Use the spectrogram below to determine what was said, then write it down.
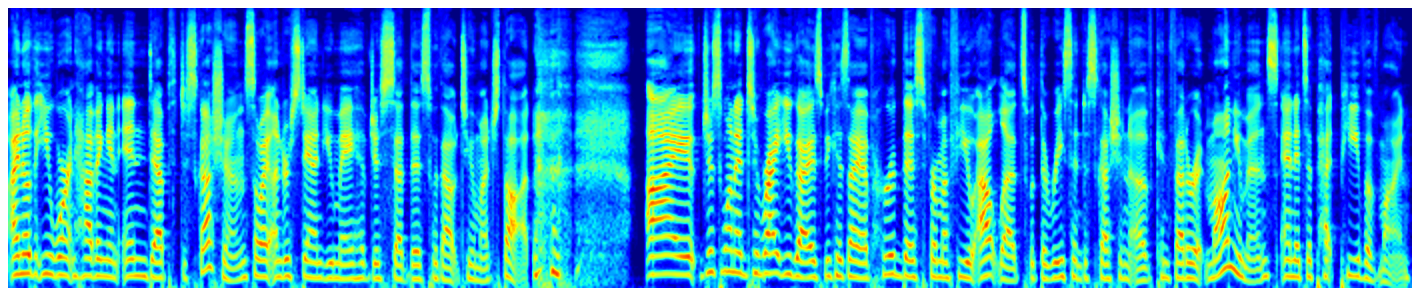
I know that you weren't having an in depth discussion, so I understand you may have just said this without too much thought. I just wanted to write you guys because I have heard this from a few outlets with the recent discussion of Confederate monuments, and it's a pet peeve of mine.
